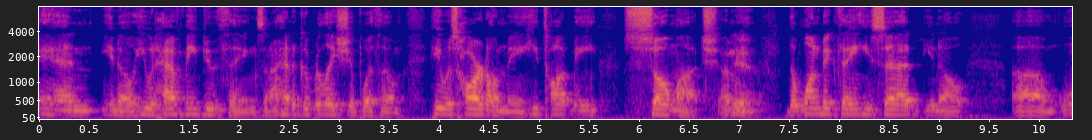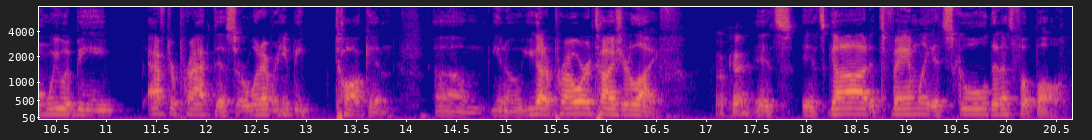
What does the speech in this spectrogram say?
and you know he would have me do things and i had a good relationship with him he was hard on me he taught me so much i mean Yeah. the one big thing he said you know um, when we would be after practice or whatever he'd be talking. Um, you know you got to prioritize your life. Okay. It's it's god it's family it's school then it's football.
